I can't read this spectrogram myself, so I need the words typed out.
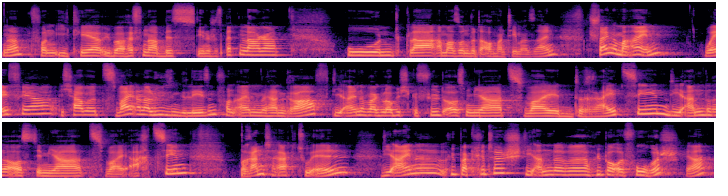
ne? von Ikea über Höfner bis dänisches Bettenlager. Und klar, Amazon wird da auch mal ein Thema sein. Steigen wir mal ein. Wayfair, ich habe zwei Analysen gelesen von einem Herrn Graf. Die eine war, glaube ich, gefühlt aus dem Jahr 2013, die andere aus dem Jahr 2018. brandaktuell. Die eine hyperkritisch, die andere hyper euphorisch. Ja?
